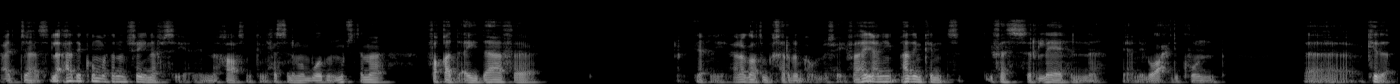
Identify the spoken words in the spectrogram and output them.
عجاز. لا هذا يكون مثلا شيء نفسي يعني إنه خلاص ممكن يحس إنه منبوذ من المجتمع فقد أي دافع يعني علاقاته بيخربها ولا شيء. فهي يعني هذا يمكن يفسر ليه إنه يعني الواحد يكون آه كذا.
